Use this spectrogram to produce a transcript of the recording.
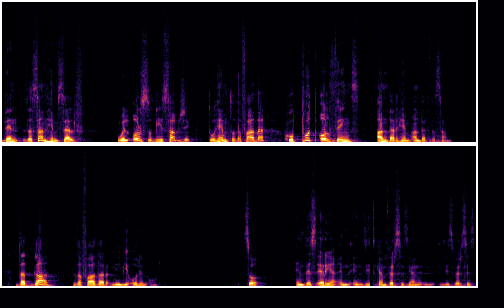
Then the Son himself will also be subject to him, to the Father, who put all things under him, under the Son, that God, the Father, may be all in all. So, in this area, in, in these verses, these verses,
